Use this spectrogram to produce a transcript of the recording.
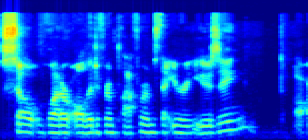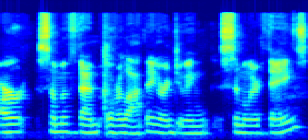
So, what are all the different platforms that you're using? Are some of them overlapping or doing similar things?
